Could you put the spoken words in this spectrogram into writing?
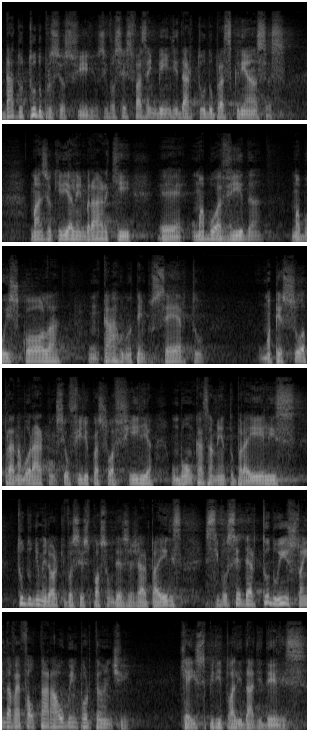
dado tudo para os seus filhos, e vocês fazem bem de dar tudo para as crianças, mas eu queria lembrar que é, uma boa vida, uma boa escola, um carro no tempo certo, uma pessoa para namorar com seu filho e com a sua filha, um bom casamento para eles, tudo de melhor que vocês possam desejar para eles. Se você der tudo isso, ainda vai faltar algo importante, que é a espiritualidade deles.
